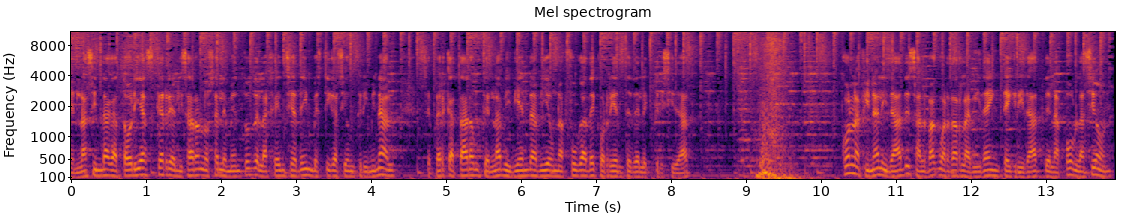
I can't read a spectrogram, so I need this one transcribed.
En las indagatorias que realizaron los elementos de la Agencia de Investigación Criminal, se percataron que en la vivienda había una fuga de corriente de electricidad con la finalidad de salvaguardar la vida e integridad de la población,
